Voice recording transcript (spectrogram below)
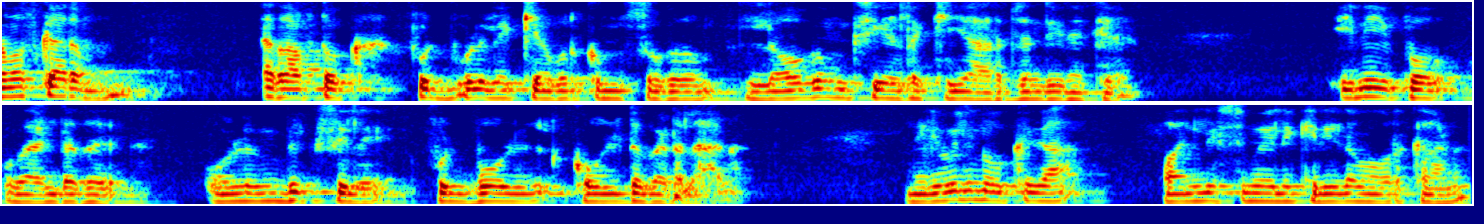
നമസ്കാരം. റാഫ്ടോക്ക് ഫുട്ബോളിലേക്ക് അവർക്കും സ്വാഗതം. ലോകം കീഴടക്കിയ അർജന്റീനയ്ക്ക് ഇനിയിപ്പോൾ വേണ്ടത് ഒളിമ്പിക്സിൽ ഫുട്ബോൾ ഗോൾഡ് മെഡലാണ്. നിലവിൽ നോക്കുക ഫൈനലിസ്റ്റ് മേലെ കിരീടം അവർക്കാണ്.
